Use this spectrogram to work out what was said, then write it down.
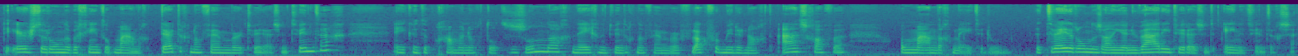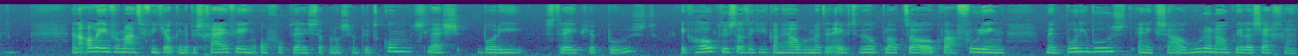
De eerste ronde begint op maandag 30 november 2020. En je kunt het programma nog tot zondag 29 november vlak voor middernacht aanschaffen om maandag mee te doen. De tweede ronde zal in januari 2021 zijn. En alle informatie vind je ook in de beschrijving of op tennisstepanossian.com slash body-boost. Ik hoop dus dat ik je kan helpen met een eventueel plateau qua voeding met bodyboost. En ik zou hoe dan ook willen zeggen,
